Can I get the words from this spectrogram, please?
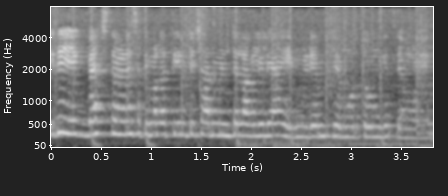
इथे एक बॅच तळण्यासाठी मला तीन ते चार मिनिटं लागलेली आहे मीडियम फ्लेमवर तळून घेतल्यामुळे.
